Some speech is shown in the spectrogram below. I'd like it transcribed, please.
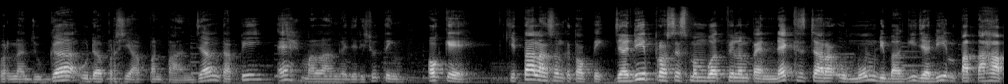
Pernah juga udah persiapan panjang tapi eh malah nggak jadi syuting. Oke, kita langsung ke topik. Jadi proses membuat film pendek secara umum dibagi jadi empat tahap,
